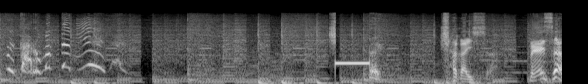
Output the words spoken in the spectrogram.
앞을 가로막다니 차가 있어. 뺏어.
